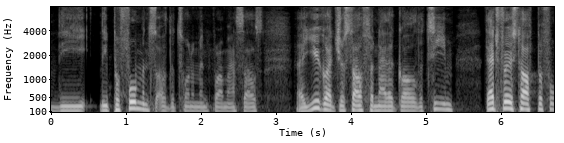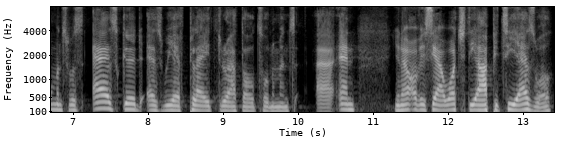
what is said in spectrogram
the the performance of the tournament by ourselves. Uh, you got yourself another goal. The team that first half performance was as good as we have played throughout the whole tournament. Uh, and you know, obviously, I watched the RPT as well.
